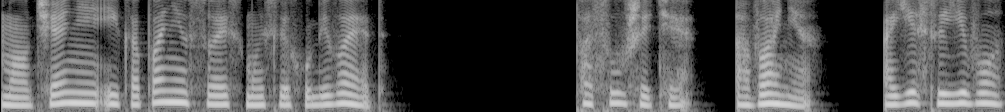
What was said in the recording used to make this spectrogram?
Молчание и копание в своих мыслях убивает. «Послушайте, а Ваня? А если его...»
